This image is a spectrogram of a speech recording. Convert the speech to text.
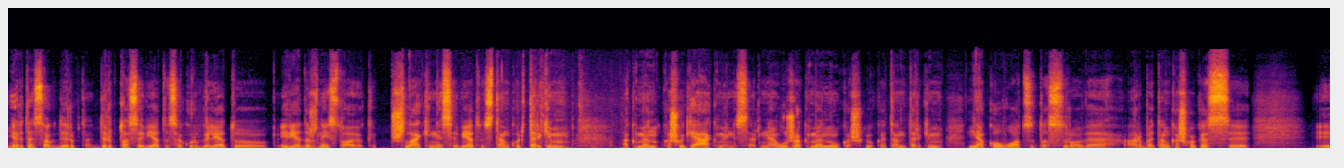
ir tiesiog dirbt dirbt tose vietose kur galėtų. Ir jie dažnai stovi kaip šlakinėse vietose ten kur tarkim akmen kažkokie akmenys ar ne už akmenų kažkokių kad ten tarkim nekovot su ta srove arba ten kažkokios e, e,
